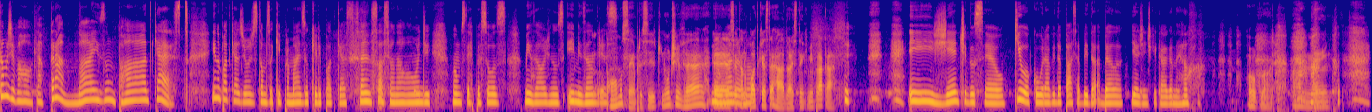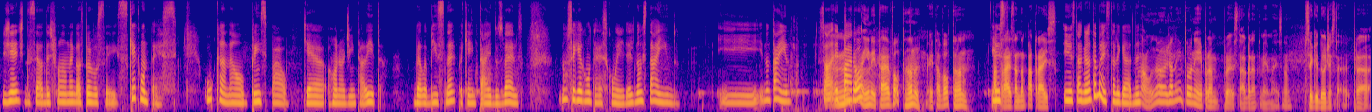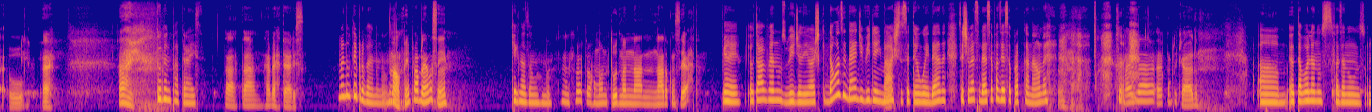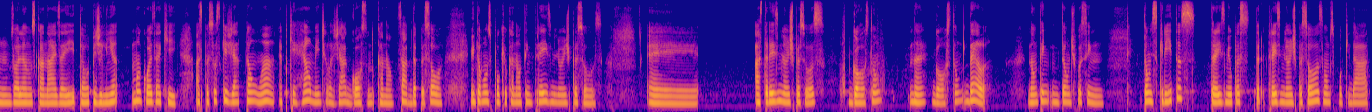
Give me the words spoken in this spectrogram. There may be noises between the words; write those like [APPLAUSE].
Estamos de volta para mais um podcast. E no podcast de hoje estamos aqui para mais aquele podcast sensacional onde vamos ter pessoas misóginos e misândrias. Como sempre, se não tiver, Não, é, é você tá no normal. podcast errado, aí você tem que vir pra cá. [LAUGHS] E gente do céu, que loucura, a vida passa, a vida é bela e a gente que caga nela. Oh, glória. Amém. [LAUGHS] Gente do céu, deixa eu falar um negócio pra vocês. O que acontece? O canal principal, que é Ronaldinho Thalita, Bela Bis, né? Pra quem tá aí dos velhos, não sei o que acontece com ele. Ele não está indo. E não tá indo. Só ele não parou. tá indo, ele tá voltando. Ele tá voltando. Pra Isso. trás, tá andando pra trás. E o Instagram também, você tá ligado, né? Não, não, eu já nem tô nem aí pra, pra Instagram também mais, não. Seguidor de Instagram, pra o... É. Ai, Tudo indo pra trás. tá, tá, reverteres. Mas não tem problema, não. né? Não, tem problema sim. O que, que nós vamos arrumar? Eu tô arrumando tudo, mas na- nada conserta. É, eu tava vendo uns vídeos ali, eu acho que dá umas ideias de vídeo aí embaixo, se você tem alguma ideia, né? Se tivesse ideia, você fazia seu próprio canal, né? Mas é, é complicado. Ahn, eu tava olhando, uns, fazendo uns, uns, olhando uns canais aí, top de linha. Uma coisa é que as pessoas que já estão lá é porque realmente elas já gostam do canal, sabe? Da pessoa. Então vamos supor que o canal tem 3 milhões de pessoas. É, As 3 milhões de pessoas gostam, né? Gostam dela. Não tem. Então, tipo assim. Estão inscritas 3, mil, pes- 3 milhões de pessoas, vamos supor que dá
